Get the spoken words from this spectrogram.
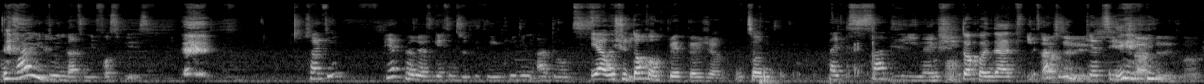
but why are you doing that in the first place so i think peer pressure is getting to people including adults yeah, we should sadly. talk on peer pressure. It's on, like sadly like we should talk on that. it's That actually is, getting that thing is not.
